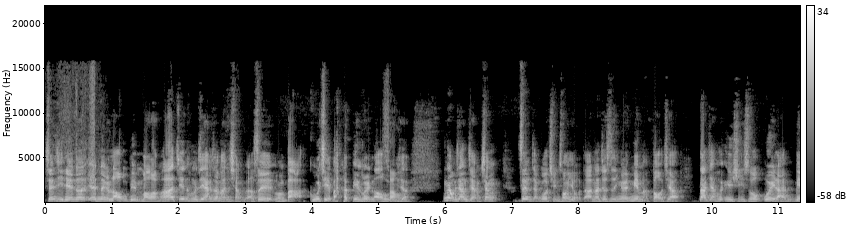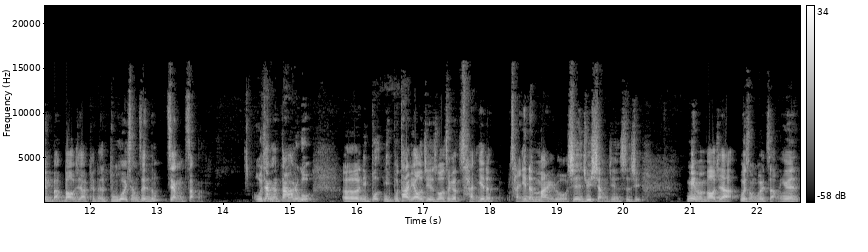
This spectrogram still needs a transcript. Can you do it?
前几天都因为那个老虎变猫了嘛，那今天他们今天还算蛮强的，啊，所以我们把姑且把它变回老虎一下。那我这样讲，像之前讲过群创友达，那就是因为面板报价。大家会预期说，未来面板报价可能不会像这样这样涨了。我这样讲，大家如果呃你不你不太了解说这个产业的产业的脉络，其实你去想一件事情，面板报价为什么会涨？因为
